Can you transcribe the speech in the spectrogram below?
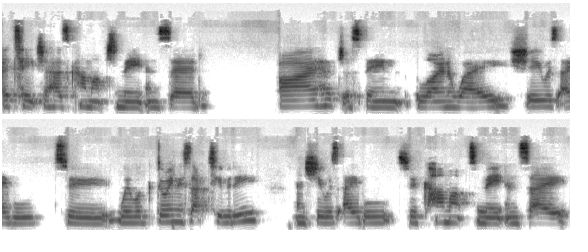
a teacher has come up to me and said, I have just been blown away. She was able to, we were doing this activity and she was able to come up to me and say,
